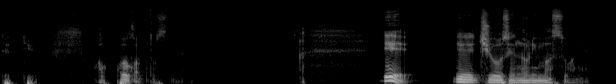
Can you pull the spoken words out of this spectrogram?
てっていう、かっこよかったですね。で、で、中央線乗りますわね。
